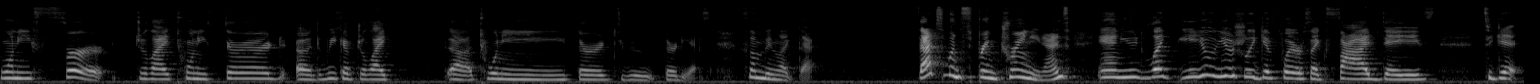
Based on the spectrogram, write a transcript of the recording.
21st, July 23rd, uh, the week of July uh, 23rd through 30th, something like that. That's when spring training ends, and you like you usually give players like five days to get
